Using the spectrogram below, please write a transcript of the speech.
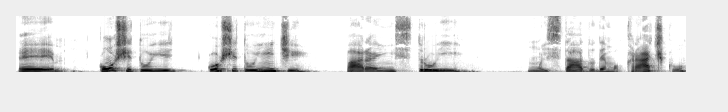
É, constituir, constituinte para instruir um Estado democrático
